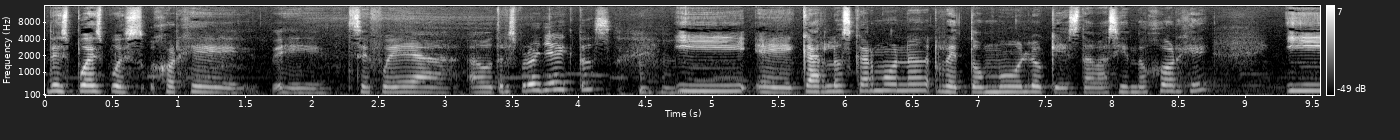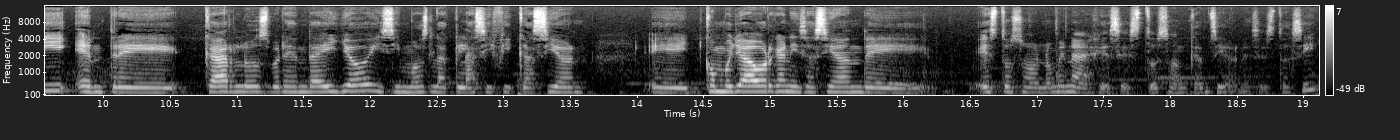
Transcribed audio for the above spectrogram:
Después, pues Jorge eh, se fue a, otros proyectos y eh, Carlos Carmona retomó lo que estaba haciendo Jorge y entre Carlos, Brenda y yo hicimos la clasificación eh, como ya organización de estos son homenajes, estos son canciones, esto así.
